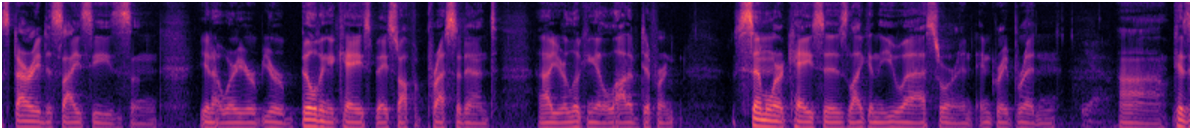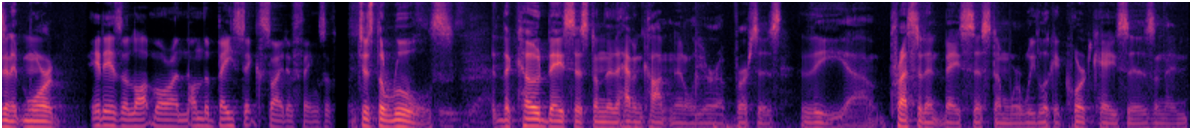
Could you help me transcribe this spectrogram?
stare decisis and you know where you're you're building a case based off of precedent. Uh, you're looking at a lot of different similar cases like in the U.S. or in, in Great Britain. yeah Because in it more it is a lot more on, on the basic side of things of just the rules, the code-based system that they have in continental Europe versus the uh, precedent-based system where we look at court cases and then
